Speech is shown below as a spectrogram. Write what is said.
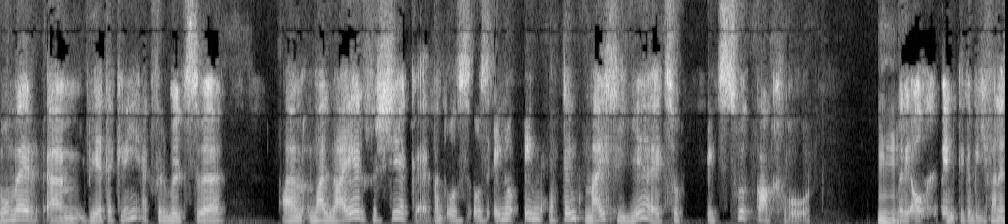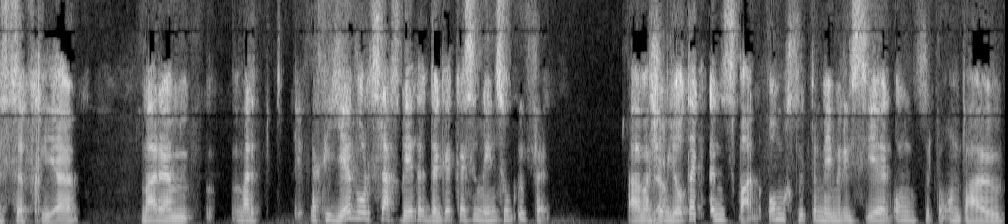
Dommer ehm um, weet ek nie, ek vermoed so. Ehm um, maar leier verseker want ons ons en, en ek dink my geheue het so het so kak geword. Hmm. Oor die algemeen het ek 'n bietjie van 'n sif geheue. Maar ehm um, maar my geheue word slegs beter dink ek as 'n mens om oefen. Ehm um, as jy Ja. hom heeltyd inspann om goed te memoriseer, om goed te onthou.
